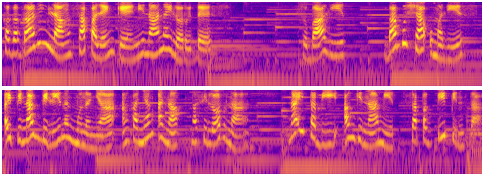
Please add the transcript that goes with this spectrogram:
kagagaling lang sa palengke ni Nanay Lourdes. Subalit, bago siya umalis ay pinagbilinan muna niya ang kanyang anak na si Lorna na itabi ang ginamit sa pagpipinta.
